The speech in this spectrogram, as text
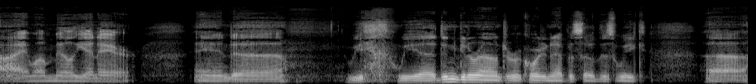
I'm a millionaire. And, uh, we we uh, didn't get around to recording an episode this week. Uh,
